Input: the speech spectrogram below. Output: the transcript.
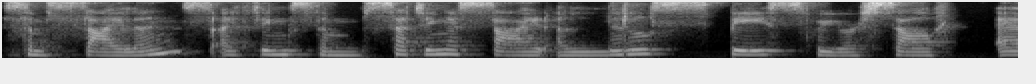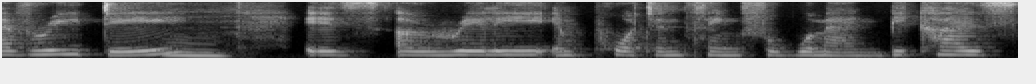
some silence i think some setting aside a little space for yourself every day mm. is a really important thing for women because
